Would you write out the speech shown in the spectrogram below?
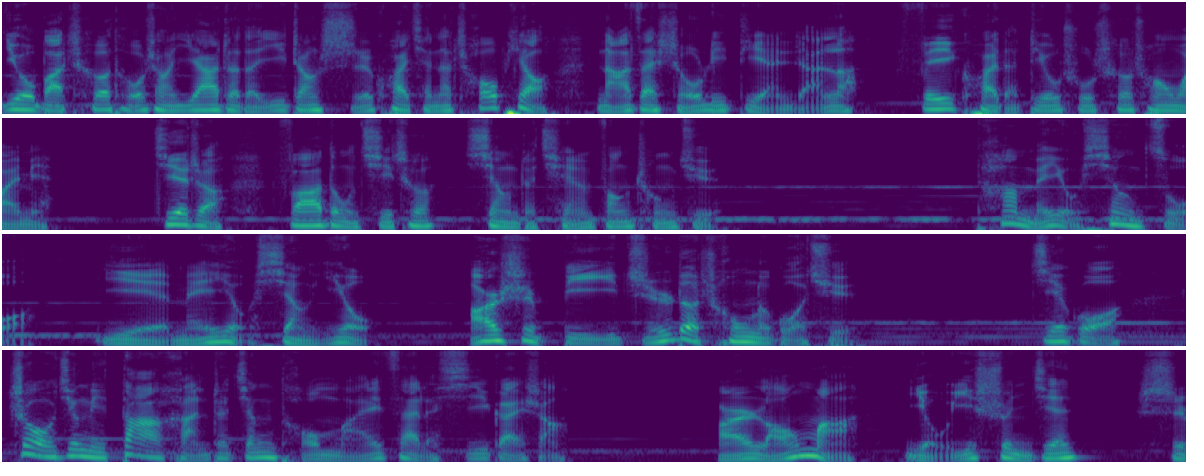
又把车头上压着的一张十块钱的钞票拿在手里点燃了，飞快地丢出车窗外面，接着发动汽车向着前方冲去。他没有向左，也没有向右，而是笔直地冲了过去。结果赵经理大喊着将头埋在了膝盖上，而老马有一瞬间是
